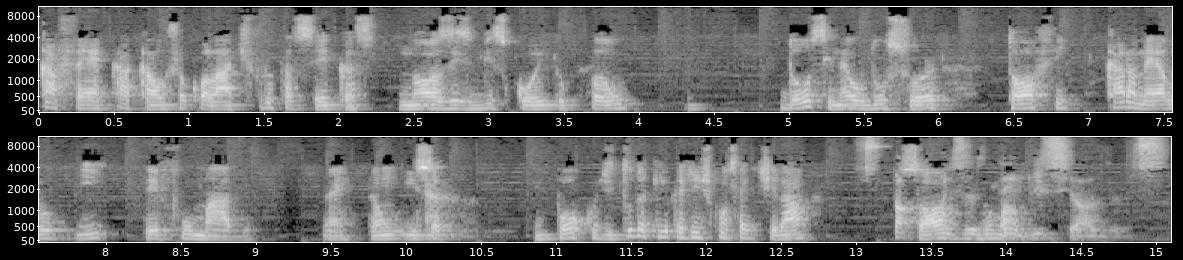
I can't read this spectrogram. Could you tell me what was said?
Café, cacau, chocolate, frutas secas, nozes, biscoito, pão, doce, né, o dulçor, toffee, caramelo e defumado. Né? Então, isso é um pouco de tudo aquilo que a gente consegue tirar só, só coisas do malte. deliciosas.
